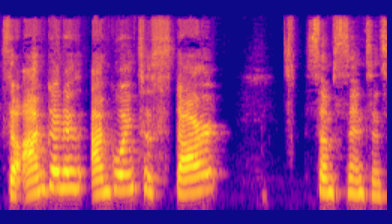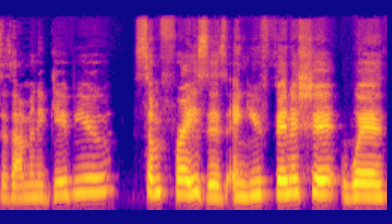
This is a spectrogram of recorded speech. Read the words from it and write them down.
So I'm gonna I'm going to start some sentences. I'm gonna give you some phrases and you finish it with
